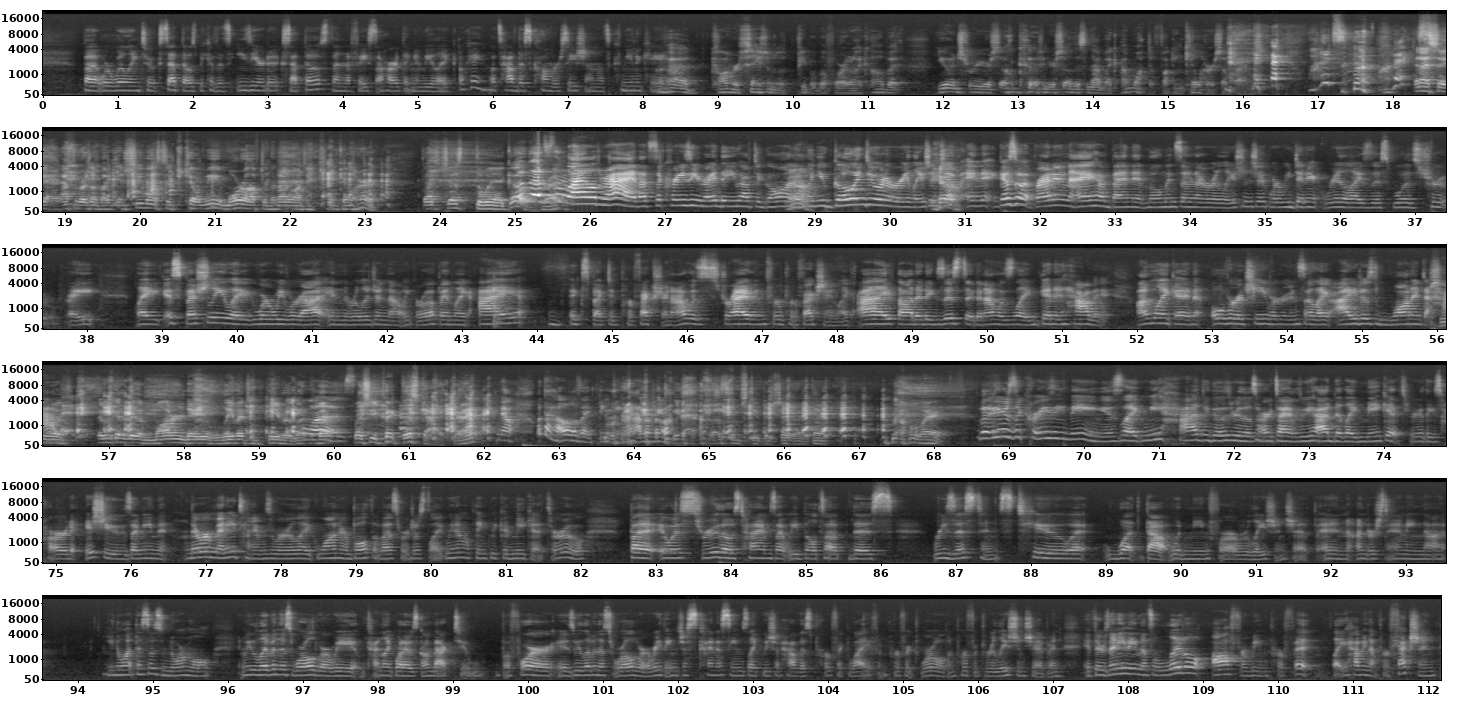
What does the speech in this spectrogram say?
but we're willing to accept those because it's easier to accept those than to face the hard thing and be like okay let's have this conversation let's communicate I've had conversations with people before. They're like, "Oh, but you and Cherie are so good, and you're so this and that." I'm like, I want to fucking kill her sometimes. what what and I say afterwards, I'm like, and she wants to kill me more often than I want to kill, kill her. That's just the way it goes, But that's right? the wild ride. That's the crazy ride that you have to go on. Yeah. And when you go into a relationship, Yeah. and guess what? Brandon and I have been at moments in our relationship where we didn't realize this was true, right? Like, especially like where we were at in the religion that we grew up in. Like, I expected perfection. I was striving for perfection. Like, I thought it existed and I was like gonna have it. I'm like an overachiever, and so like I just wanted to She have was. it. It was to be the modern day Leave It to Beaver, but, It was. but but she picked this guy, right? I know. What the hell was I thinking? I don't know. yeah, that's some stupid shit right there. No way. But here's the crazy thing is like we had to go through those hard times. We had to like make it through these hard issues. I mean, there were many times where like one or both of us were just like we don't think we could make it through. But it was through those times that we built up this resistance to what that would mean for our relationship and understanding that you know what this is normal and we live in this world where we kind of like what i was going back to before is we live in this world where everything just kind of seems like we should have this perfect life and perfect world and perfect relationship. And if there's anything that's a little off from being perfect like having that perfection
